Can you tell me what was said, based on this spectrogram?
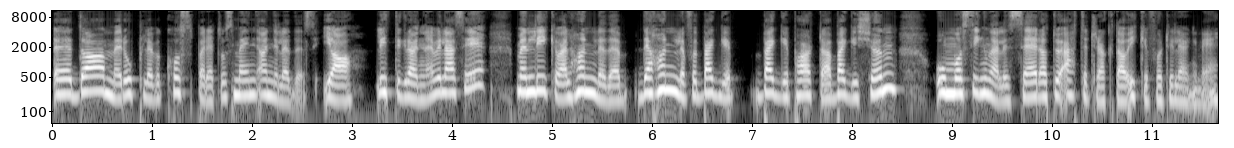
eh, damer opplever kostbarhet hos menn annerledes. Ja, lite grann vil jeg si, men likevel handler det Det handler for begge, begge parter, begge kjønn, om å signalisere at du er ettertrakta og ikke får tilgjengelig.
